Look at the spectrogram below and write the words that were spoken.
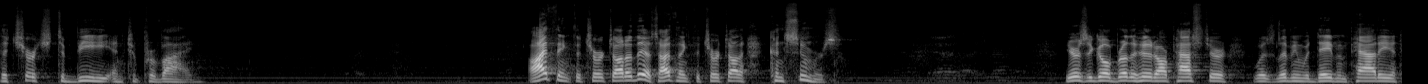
the church to be and to provide? I think the church ought to this. I think the church ought to consumers. Years ago, Brotherhood, our pastor was living with Dave and Patty and,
